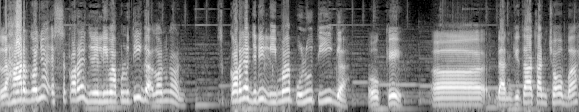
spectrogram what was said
lah harganya eh, skornya jadi 53 kawan-kawan. Skornya jadi 53. Oke. Uh, dan kita akan coba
